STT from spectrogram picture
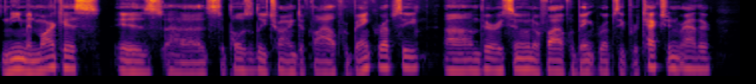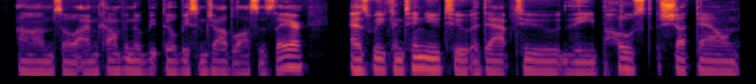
Neiman Marcus is uh, supposedly trying to file for bankruptcy um, very soon, or file for bankruptcy protection rather. Um, so I'm confident there'll be, there'll be some job losses there as we continue to adapt to the post shutdown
